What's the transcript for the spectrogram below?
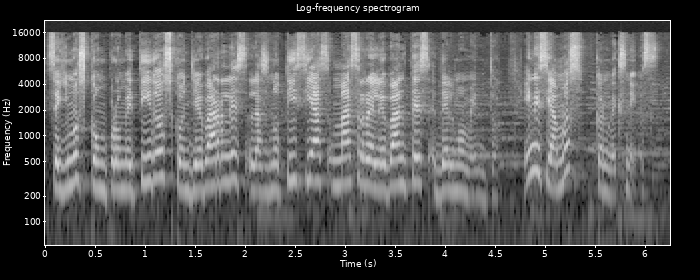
seguimos comprometidos con llevarles las noticias más relevantes del momento. Iniciamos con Mex News.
